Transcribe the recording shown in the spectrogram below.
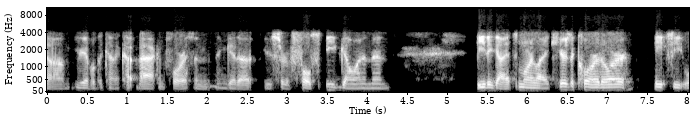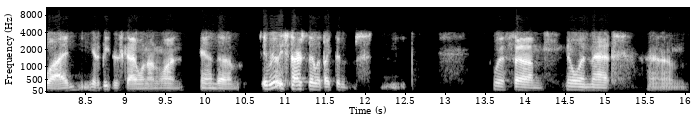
um, you're able to kind of cut back and forth and, and get a your sort of full speed going, and then beat a guy. It's more like here's a corridor eight feet wide. You got to beat this guy one on one, and um, it really starts there with like the with um, knowing that um,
